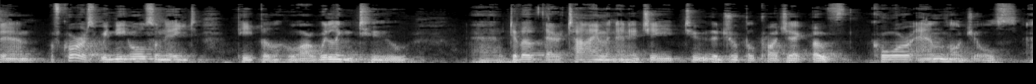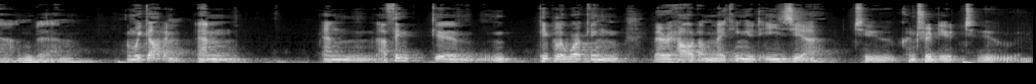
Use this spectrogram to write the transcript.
um, of course, we need, also need people who are willing to uh, devote their time and energy to the Drupal project, both core and modules. And um, and we got him. And and I think um, people are working very hard on making it easier to contribute to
